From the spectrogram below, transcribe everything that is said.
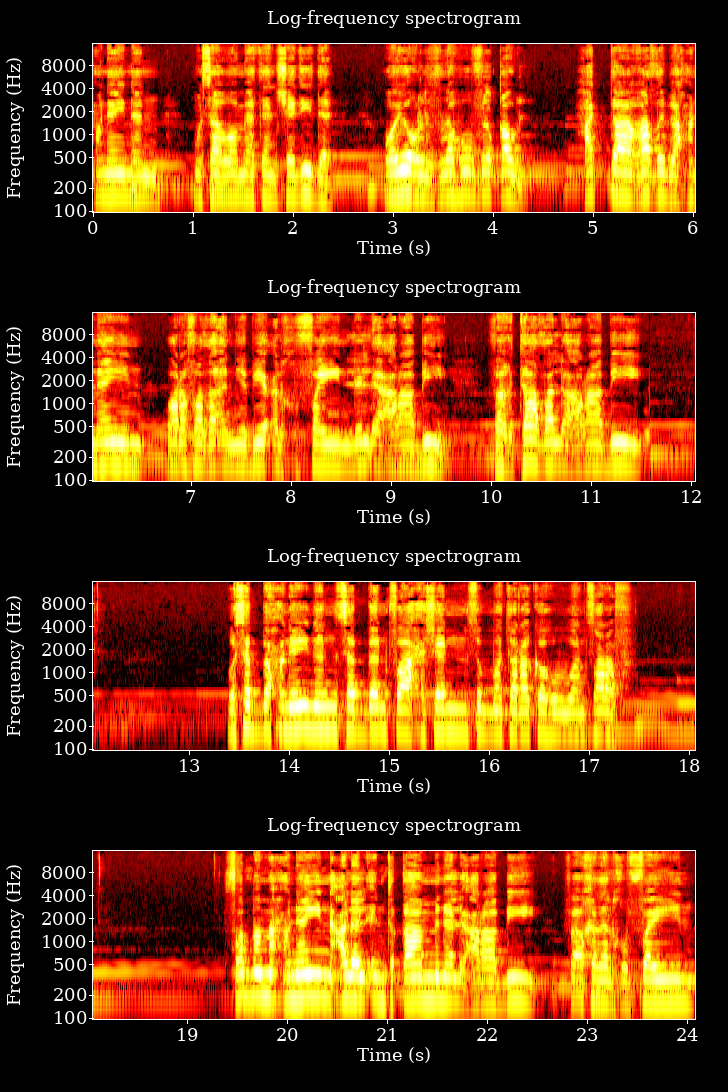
حنينا مساومة شديدة ويغلظ له في القول. حتى غضب حنين ورفض أن يبيع الخفين للإعرابي فاغتاظ الإعرابي. وسب حنينا سبا فاحشا ثم تركه وانصرف. صمم حنين على الانتقام من الإعرابي فأخذ الخفين.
